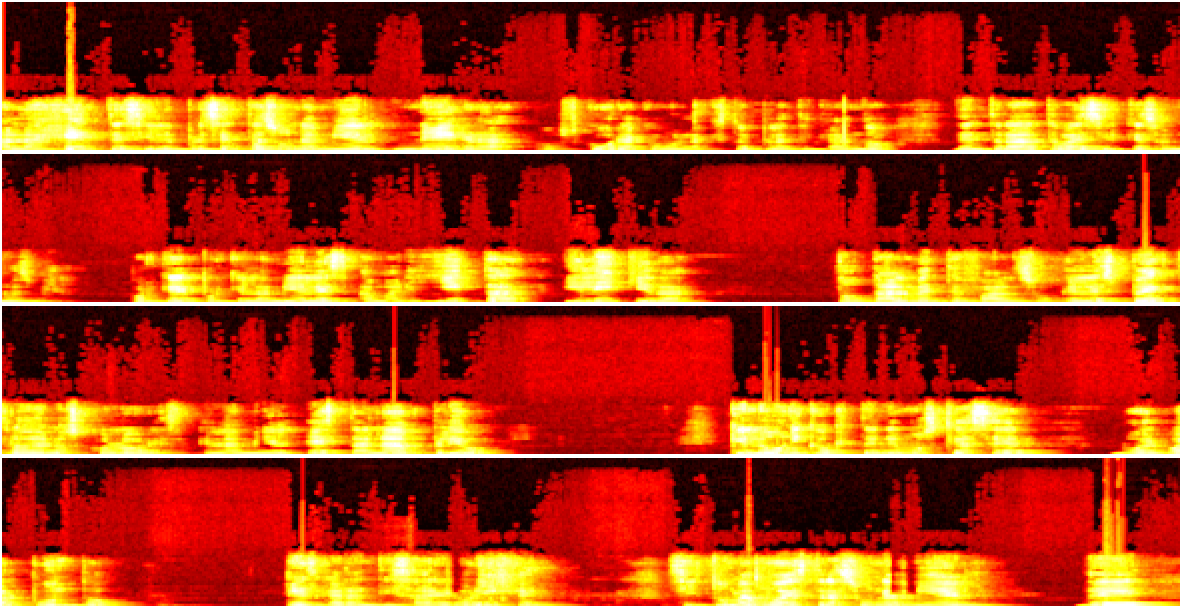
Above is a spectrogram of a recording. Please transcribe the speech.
a la gente, si le presentas una miel negra, oscura, como la que estoy platicando, de entrada te va a decir que eso no es miel. ¿Por qué? Porque la miel es amarillita y líquida. Totalmente falso. El espectro de los colores en la miel es tan amplio que lo único que tenemos que hacer, vuelvo al punto, es garantizar el origen. Si tú me muestras una miel de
